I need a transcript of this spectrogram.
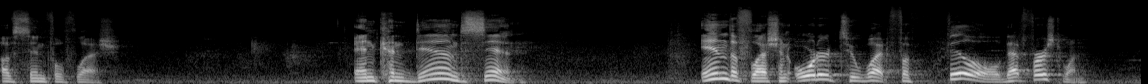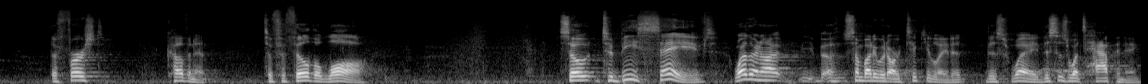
of sinful flesh and condemned sin in the flesh in order to what? Fulfill that first one, the first covenant, to fulfill the law. So to be saved, whether or not somebody would articulate it this way, this is what's happening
